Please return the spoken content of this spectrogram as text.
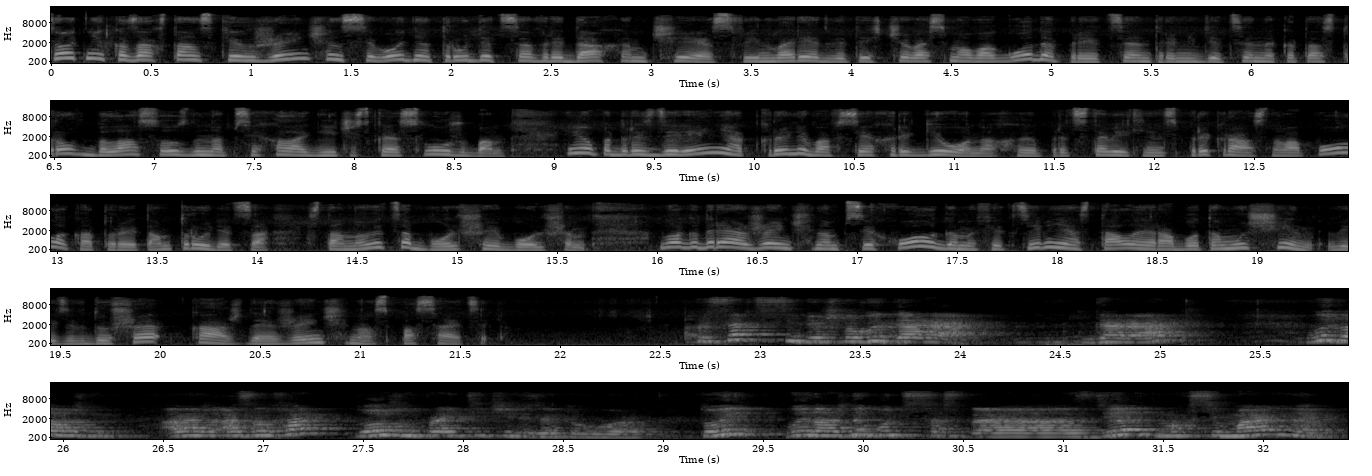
Сотни казахстанских женщин сегодня трудятся в рядах МЧС. В январе 2008 года при Центре медицины катастроф была создана психологическая служба. Ее подразделения открыли во всех регионах, и представительниц прекрасного пола, которые там трудятся, становится больше и больше. Благодаря женщинам-психологам эффективнее стала и работа мужчин, ведь в душе каждая женщина – спасатель. Представьте себе, что вы гора. Гора. Вы должны, Азалхан должен пройти через эту гору. То есть должны будете сделать максимальные,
